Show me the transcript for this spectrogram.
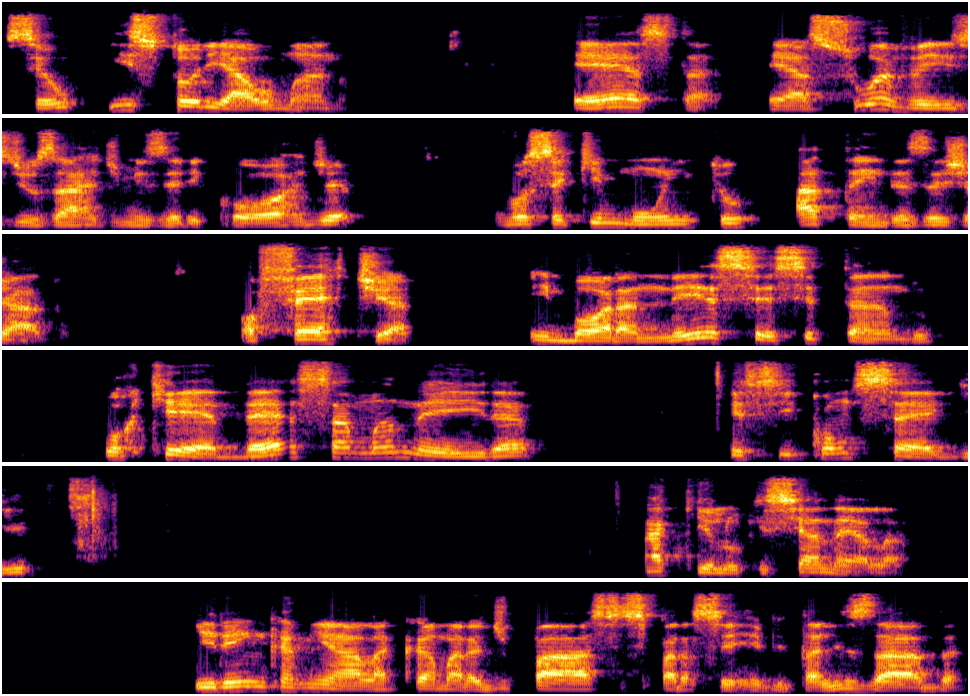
seu historial humano. Esta é a sua vez de usar de misericórdia, você que muito a tem desejado. Oferte-a, embora necessitando, porque é dessa maneira que se consegue aquilo que se anela. Irei encaminhá-la à Câmara de Passes para ser revitalizada,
